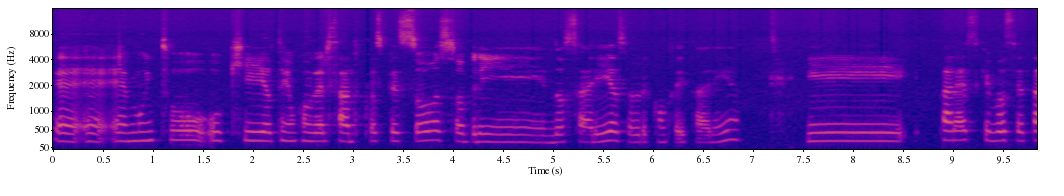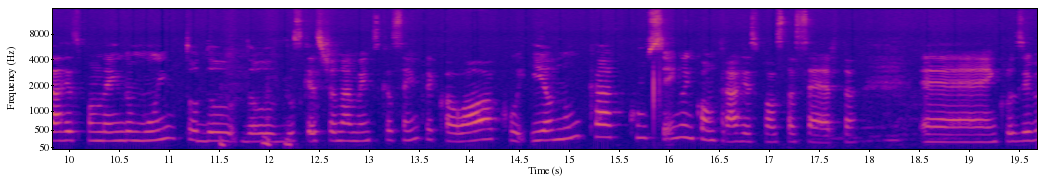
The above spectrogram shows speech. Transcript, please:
É, é, é muito o que eu tenho conversado com as pessoas sobre doçaria, sobre confeitaria, e parece que você está respondendo muito do, do, dos questionamentos que eu sempre coloco, e eu nunca consigo encontrar a resposta certa. É, inclusive,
